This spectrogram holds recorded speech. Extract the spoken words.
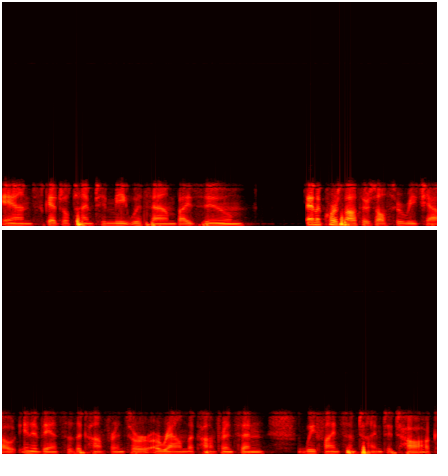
and schedule time to meet with them by Zoom. And of course, authors also reach out in advance of the conference or around the conference, and we find some time to talk.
